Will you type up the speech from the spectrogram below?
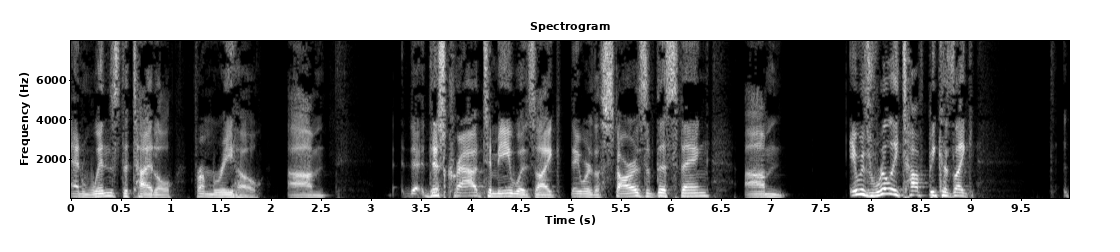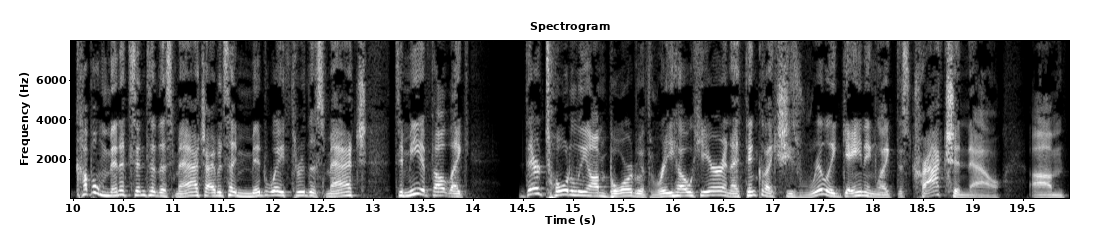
and wins the title from Riho. Um, this crowd to me was like they were the stars of this thing. Um, it was really tough because like a couple minutes into this match, I would say midway through this match, to me it felt like they're totally on board with Riho here, and I think like she's really gaining like this traction now. Um,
